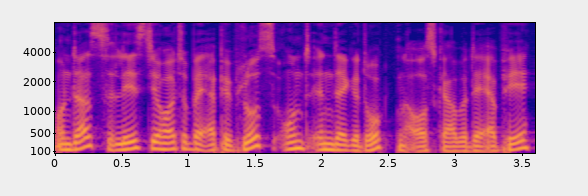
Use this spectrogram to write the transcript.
Und das lest ihr heute bei RP Plus und in der gedruckten Ausgabe der RP.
